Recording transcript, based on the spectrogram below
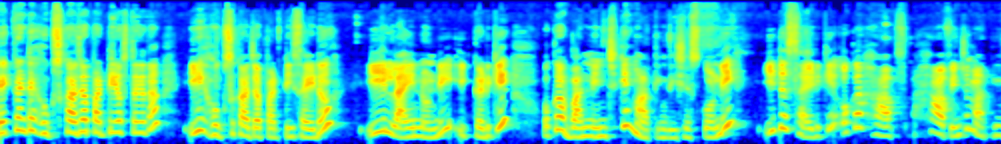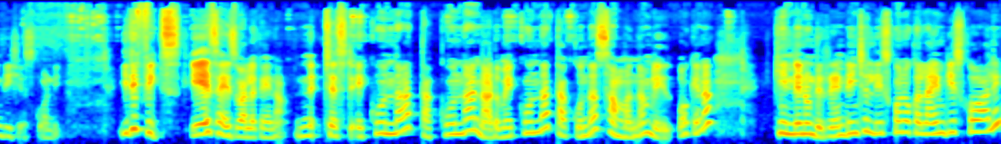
నెక్ అంటే హుక్స్ కాజా పట్టీ వస్తుంది కదా ఈ హుక్స్ కాజా పట్టీ సైడు ఈ లైన్ నుండి ఇక్కడికి ఒక వన్ ఇంచ్కి మార్కింగ్ తీసేసుకోండి. ఇటు సైడ్కి ఒక హాఫ్ హాఫ్ ఇంచ్ మార్కింగ్ తీసేసుకోండి. ఇది ఫిక్స్ ఏ సైజ్ వాళ్ళకైనా. చెస్ట్ ఎక్కువ ఉందా తక్కువ ఉందా నడుము ఎక్కువ ఉందా తక్కువ ఉందా సంబంధం లేదు. ఓకేనా? కింది నుండి రెండించులు తీసుకొని ఒక లైన్ గీసుకోవాలి.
